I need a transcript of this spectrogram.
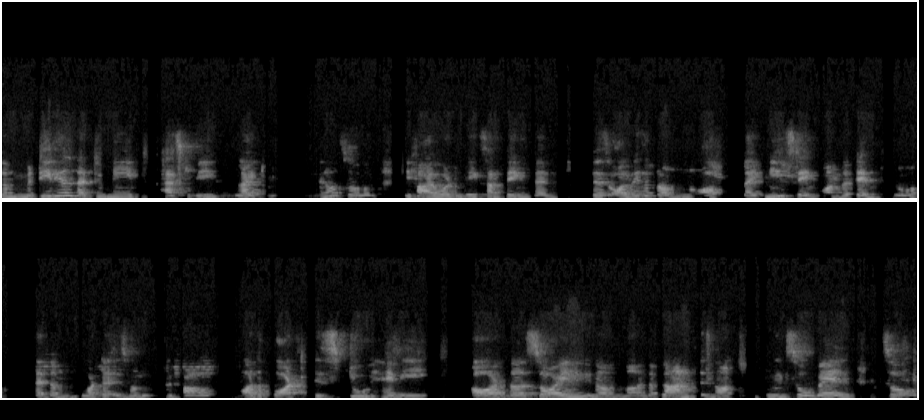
the material that you need has to be lightweight you know so if i were to take something then there's always a problem of like me staying on the 10th floor that the water is going to drip out or the pot is too heavy or the soil you know uh, the plant is not doing so well so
